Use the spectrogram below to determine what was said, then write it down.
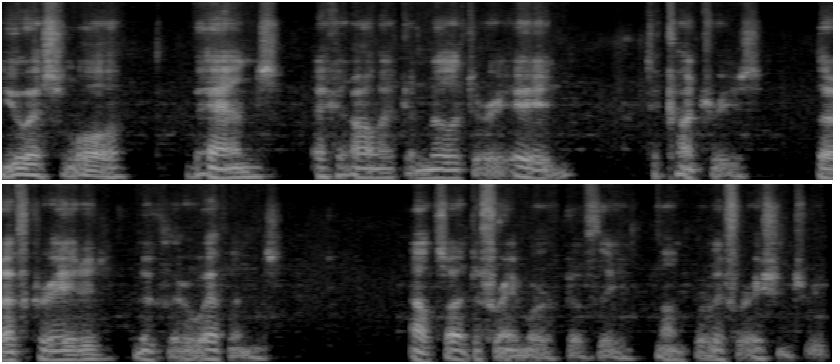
US law bans economic and military aid to countries that have created nuclear weapons outside the framework of the Non-Proliferation Treaty.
